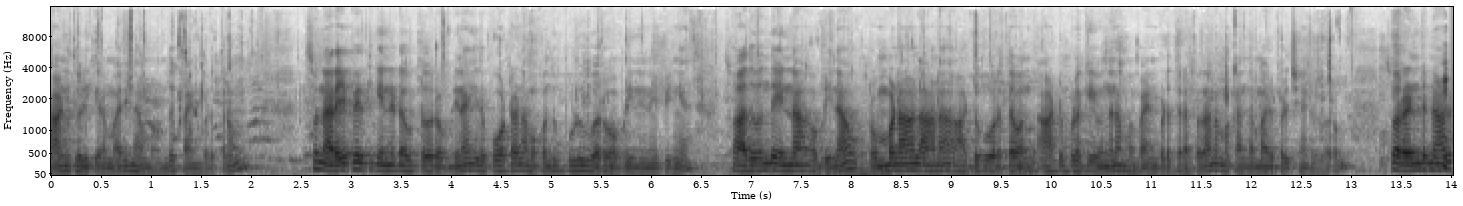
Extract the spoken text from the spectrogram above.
சாணி தொளிக்கிற மாதிரி நம்ம வந்து பயன்படுத்தணும். ஸோ நிறைய பேர்த்துக்கு என்ன டவுட் வரும் அப்படின்னா இதை போட்டால் நமக்கு வந்து புழு வரும் அப்படின்னு நினைப்பீங்க. ஸோ அது வந்து என்ன ஆகும் அப்படின்னா ரொம்ப நாள் ஆனால் ஆட்டு உரத்தை வந்து ஆட்டுப்புழக்கை வந்து நம்ம பயன்படுத்துகிறப்ப தான் நமக்கு அந்த மாதிரி பிரச்சனைகள் வரும். ஸோ ரெண்டு நாள்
